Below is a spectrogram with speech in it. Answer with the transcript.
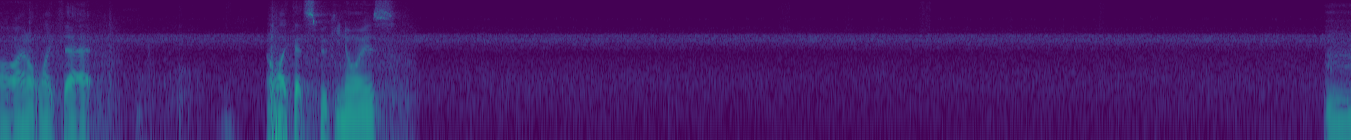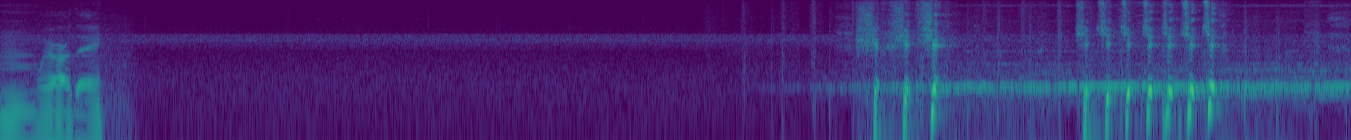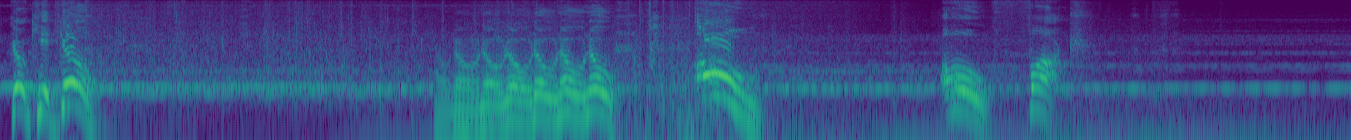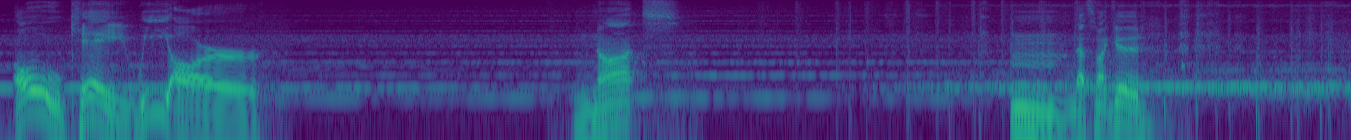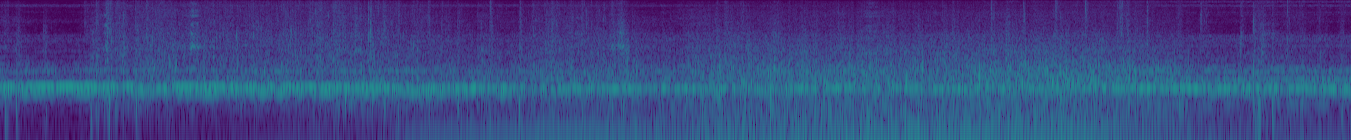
Oh, I don't like that. I don't like that spooky noise. Are they? Shit, shit, shit! Shit, shit, shit, shit, shit, shit, shit! Go, kid, go! No, no, no, no, no, no, no! Oh! Oh, fuck! Okay, we are... Not... Hmm, that's not good.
